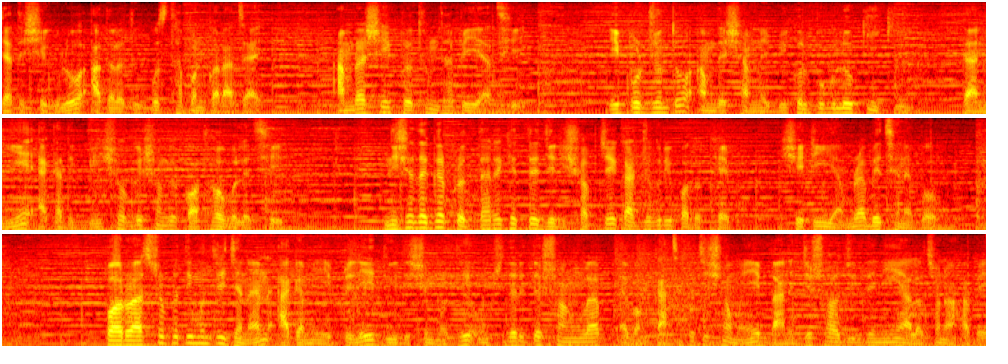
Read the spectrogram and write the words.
যাতে সেগুলো আদালতে উপস্থাপন করা যায়। আমরা সেই প্রথম ধাপেই আছি। এ পর্যন্ত আমাদের সামনে বিকল্পগুলো কি কি তা নিয়ে একাধিক বিশেষজ্ঞের সঙ্গে কথাও বলেছি। নিষেধাজ্ঞার প্রত্যাহারের ক্ষেত্রে যেটি সবচেয়ে কার্যকরী পদক্ষেপ, সেটিই আমরা বেছে নেব। পররাষ্ট্র প্রতিমন্ত্রী জানান, আগামী এপ্রিলে দুই দেশের মধ্যে অংশীদারিত্ব সংলাপ এবং কাছাকাছি সময়ে বাণিজ্য সহযোগিতা নিয়ে আলোচনা হবে।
